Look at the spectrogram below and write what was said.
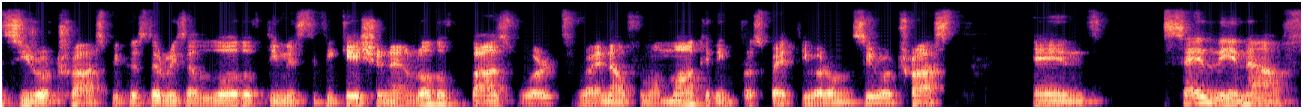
zero trust because there is a lot of demystification and a lot of buzzwords right now from a marketing perspective around zero trust. And sadly enough,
